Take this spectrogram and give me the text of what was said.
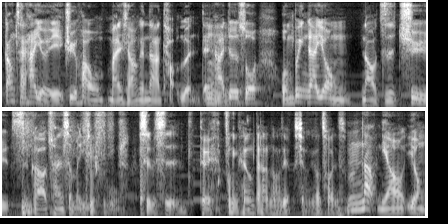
刚才他有一句话，我蛮想要跟大家讨论的。嗯他就是说，我们不应该用脑子去思考要穿什么衣服，是不是？对，不应该用大脑想要穿什么，嗯，那你要用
